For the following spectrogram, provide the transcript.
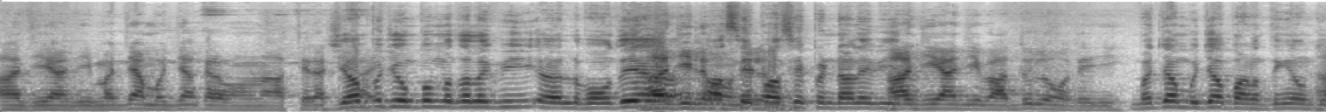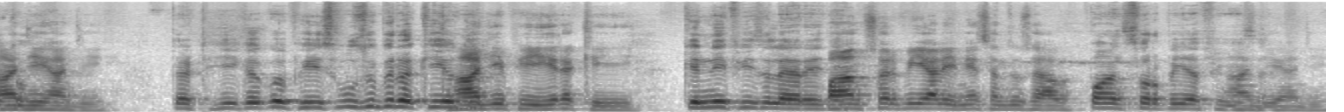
ਹਾਂਜੀ ਹਾਂਜੀ ਮੱਝਾਂ ਮੁੱਝਾਂ ਕਰਵਾਉਣ ਵਾਸਤੇ ਰੱਖਿਆ ਜੰਪ ਜੰਪ ਮਤਲਬ ਵੀ ਅ, ਲਵਾਉਂਦੇ ਆ ਹਾਂਜੀ ਲਵਾਉਂਦੇ ਆਸੇ ਪਾਸੇ ਪਿੰਡਾਂ ਵਾਲੇ ਵੀ। ਹਾਂਜੀ ਹਾਂਜੀ ਵਾਧੂ ਲਾਉਂਦੇ ਜੀ। ਮੱਝਾਂ ਮੁੱਝਾਂ ਬਣਦੀਆਂ ਹੁੰਦੀਆਂ ਹਾਂਜੀ ਹਾਂਜੀ। ਤੇ ਠੀਕ ਹੈ ਕੋਈ ਫੀਸ ਫੂਸ ਵੀ ਰੱਖੀ ਹੁੰਦੀ? ਹਾਂਜੀ ਫੀਸ ਰੱਖੀ ਜੀ। ਕਿੰਨੀ ਫੀਸ ਲੈ ਰਹੇ ਜੀ? 500 ਰੁਪਿਆ ਲੈਨੇ ਸੰਧੂ ਸਾਹਿਬ। 500 ਰੁਪਇਆ ਫੀਸ। ਹਾਂਜੀ ਹਾਂਜੀ।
